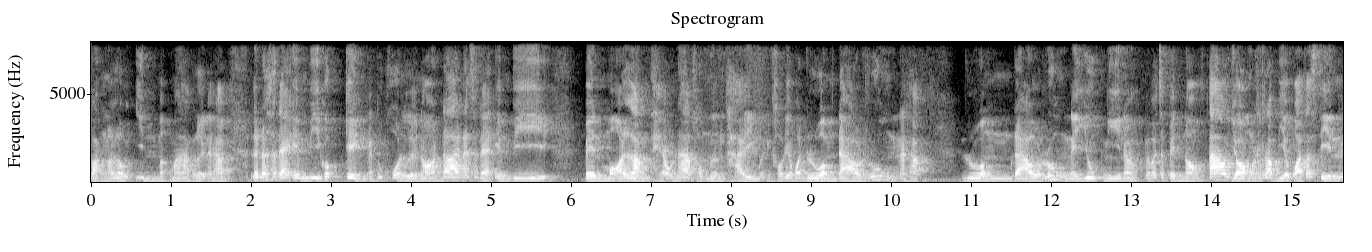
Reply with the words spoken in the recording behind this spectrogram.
ฟังแล้วเราอินมากๆเลยนะครับ แล้วนักแสดง MV ก็เก่งกันทุกคนเลยเนาะได้นักแสดง MV เป็นหมอลำแถวหน้าของเมืองไทย เหมือนเขาเรียกว่ารวมดาวรุ่งนะครับรวมดาวรุ่งในยุคนี้เนาะไม่ว่าจะเป็นน้องเต้ายองระเบียบวัฒศิลป์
